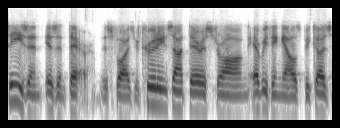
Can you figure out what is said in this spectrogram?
season isn't there as far as recruiting's not there as strong, everything else because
